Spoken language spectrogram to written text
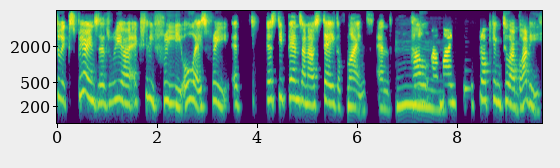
to experience that we are actually free, always free. It just depends on our state of mind and mm. how our mm. mind is talking to our body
